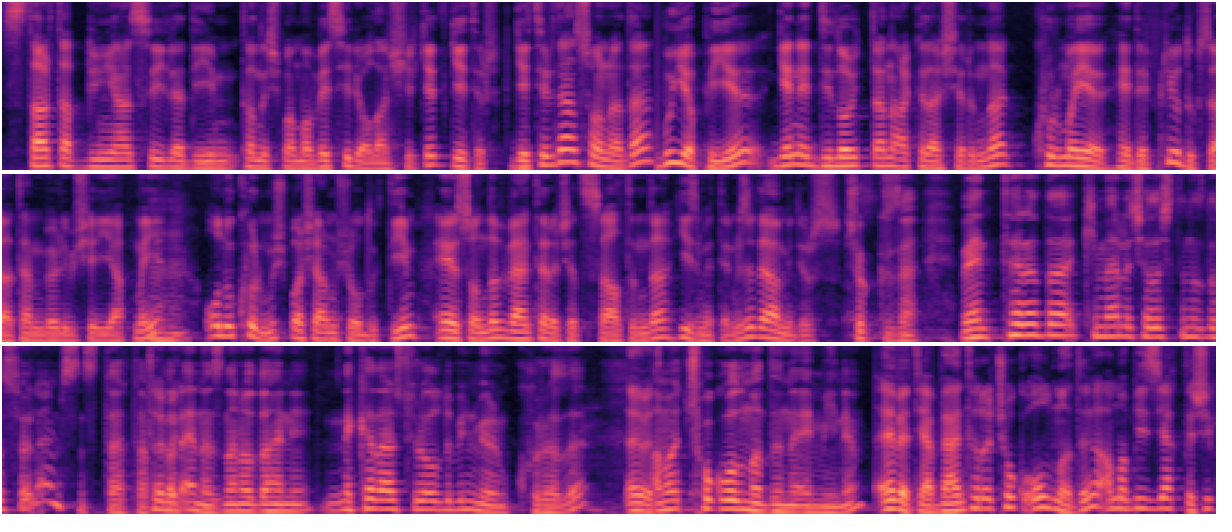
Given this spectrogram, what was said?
startup dünyasıyla diyeyim tanışmama vesile olan şirket Getir. Getir'den sonra da bu yapıyı gene Deloitte'den arkadaşlarımla kurmayı hedefliyorduk zaten böyle bir şey yapmayı. Onu kurmuş, başarmış olduk diyeyim. En sonunda Ventera çatısı altında hizmetlerimize devam ediyoruz. Çok güzel. Ventera'da kimlerle çalıştığınızı da söyler misin startuplar? Tabii. En azından o da hani ne kadar süre oldu bilmiyorum kuralı. Evet. Ama çok olmadığını eminim. Evet ya Ventara çok olmadı ama biz yaklaşık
